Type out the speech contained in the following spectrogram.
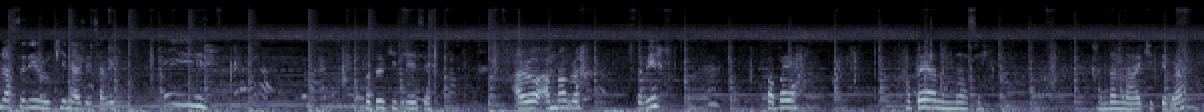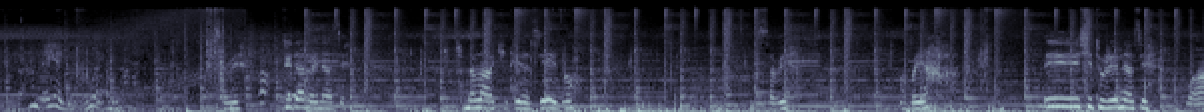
Bohemian Rhapsody rookie na se sabi. Hey. Photo khiche se. Aro amma bra sabi. Papa ya. Papa ya luna se. Khandan la khite bra. Sabi. Tida loina se. Khandan la khite se do. Sabi. Papa ya. Eh shi thure na se. Wow.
